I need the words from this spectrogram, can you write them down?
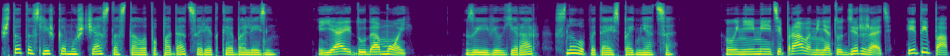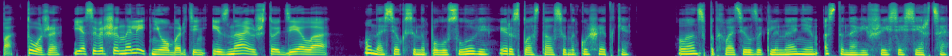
Что-то слишком уж часто стало попадаться редкая болезнь. «Я иду домой», — заявил Ерар, снова пытаясь подняться. «Вы не имеете права меня тут держать. И ты, папа, тоже. Я совершеннолетний оборотень и знаю, что дело...» Он осекся на полуслове и распластался на кушетке. Ланс подхватил заклинанием остановившееся сердце.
